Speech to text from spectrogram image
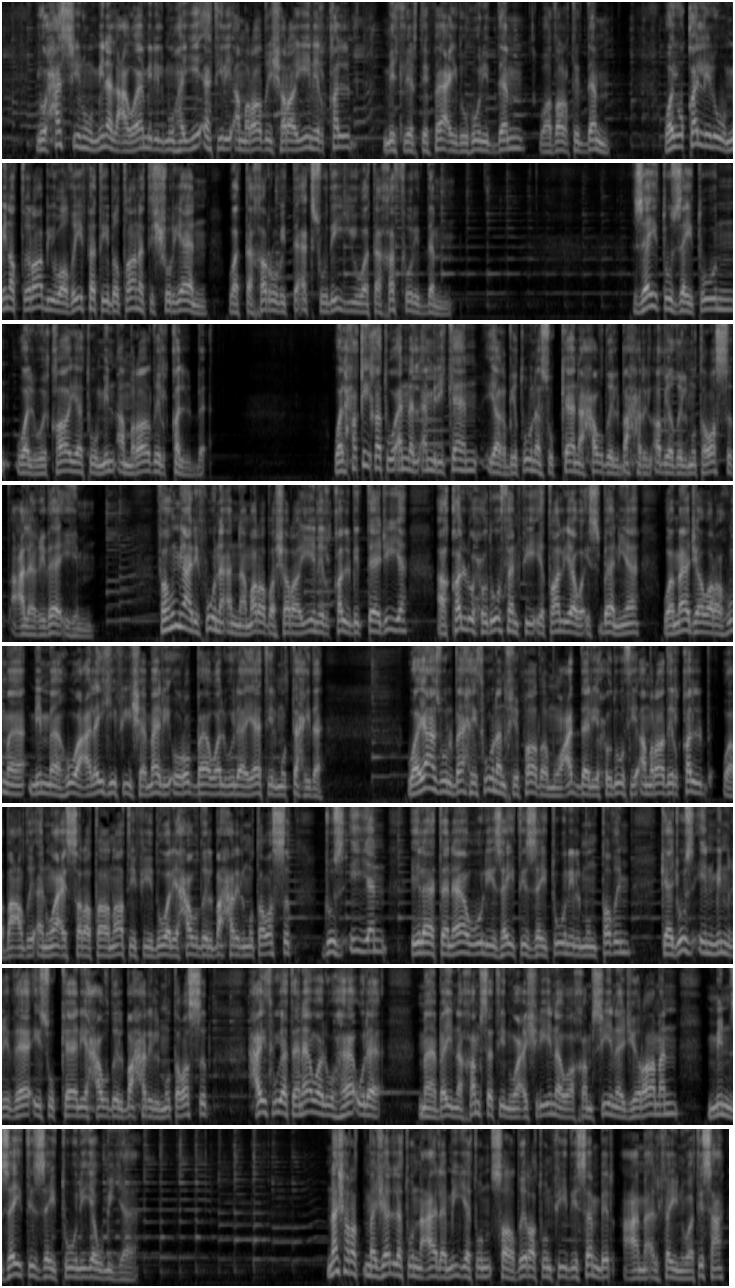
يحسن من العوامل المهيئة لأمراض شرايين القلب مثل ارتفاع دهون الدم وضغط الدم ويقلل من اضطراب وظيفة بطانة الشريان والتخرب التأكسدي وتخثر الدم. زيت الزيتون والوقاية من أمراض القلب. والحقيقة أن الأمريكان يغبطون سكان حوض البحر الأبيض المتوسط على غذائهم. فهم يعرفون أن مرض شرايين القلب التاجية أقل حدوثا في إيطاليا وإسبانيا وما جاورهما مما هو عليه في شمال أوروبا والولايات المتحدة. ويعزو الباحثون انخفاض معدل حدوث أمراض القلب وبعض أنواع السرطانات في دول حوض البحر المتوسط جزئيا إلى تناول زيت الزيتون المنتظم كجزء من غذاء سكان حوض البحر المتوسط حيث يتناول هؤلاء ما بين خمسة وعشرين وخمسين جراما من زيت الزيتون يوميا. نشرت مجلة عالمية صادرة في ديسمبر عام 2009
